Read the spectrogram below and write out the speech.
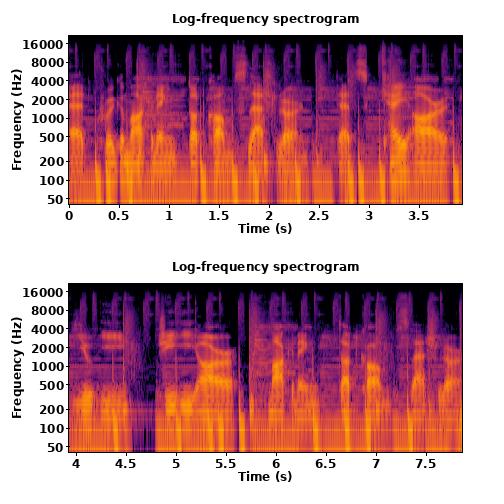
at kruegermarketing.com slash learn. That's K-R-U-E G-E-R marketing.com slash learn.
